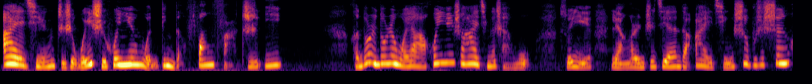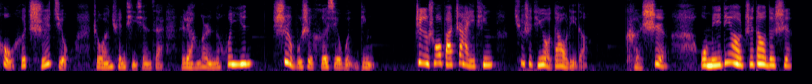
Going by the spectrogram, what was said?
爱情只是维持婚姻稳定的方法之一。很多人都认为啊，婚姻是爱情的产物，所以两个人之间的爱情是不是深厚和持久，这完全体现在两个人的婚姻是不是和谐稳定。这个说法乍一听确实挺有道理的，可是我们一定要知道的是，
